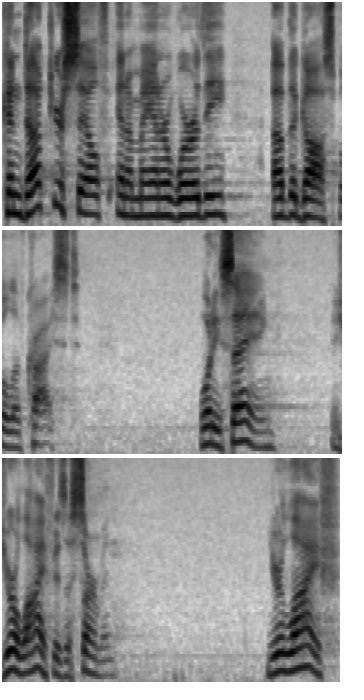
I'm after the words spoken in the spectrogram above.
"conduct yourself in a manner worthy of the gospel of Christ." What he's saying is your life is a sermon. Your life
